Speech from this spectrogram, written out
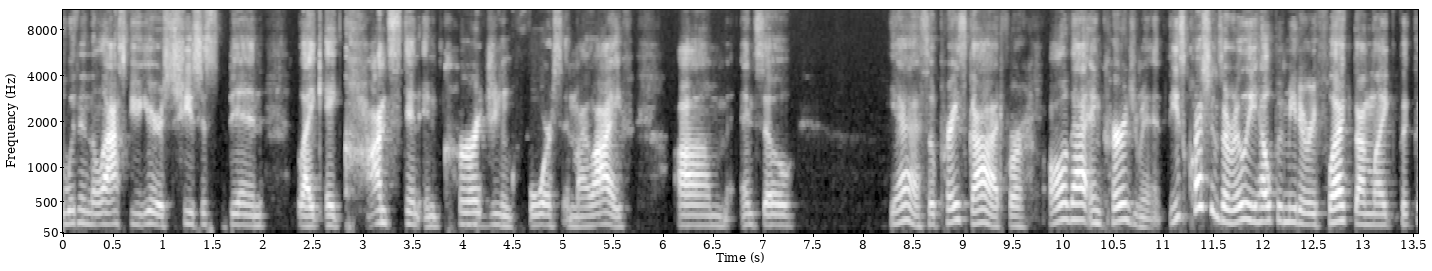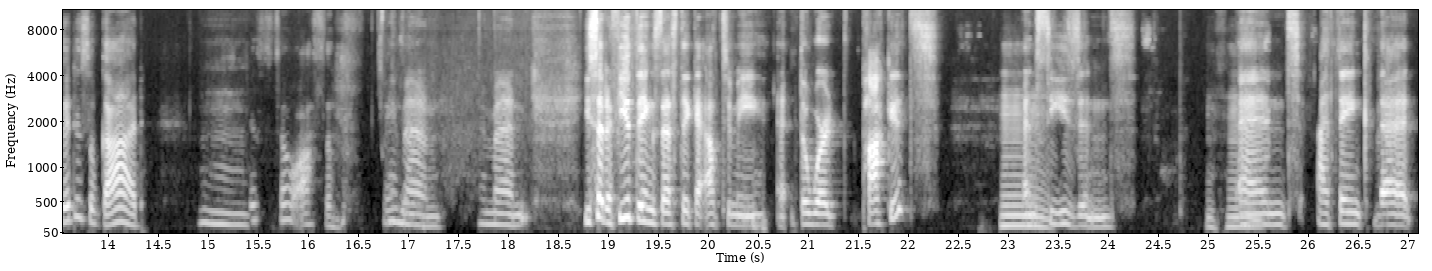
within the last few years she's just been like a constant encouraging force in my life um and so yeah so praise god for all that encouragement these questions are really helping me to reflect on like the goodness of god Mm. it's so awesome Amen. Amen. You said a few things that stick out to me. eh, The word pockets and Mm, seasons. mhm, And I think that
